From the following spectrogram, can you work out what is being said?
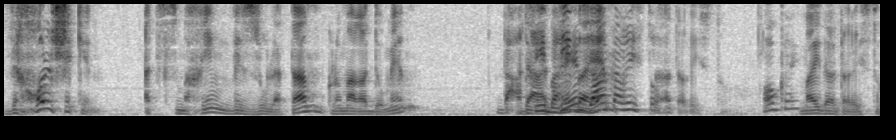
וכל שכן הצמחים וזולתם, כלומר הדומם, דעתי בהם דעת אריסטו. דעת אריסטו. אוקיי. מהי דעת אריסטו?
